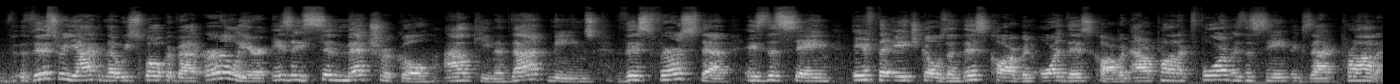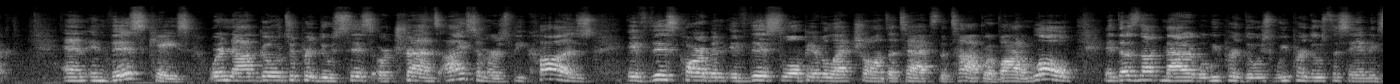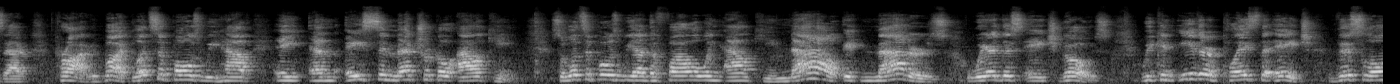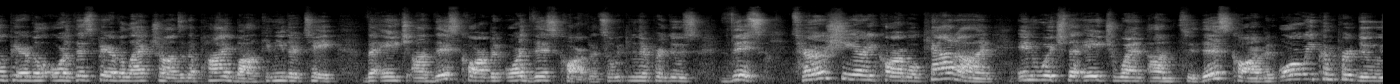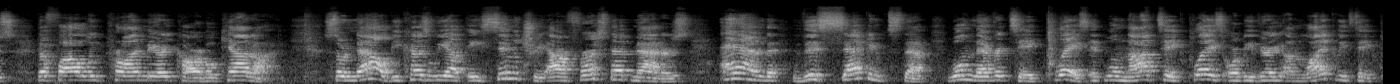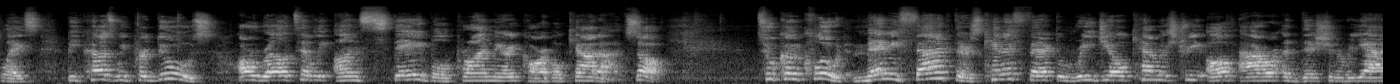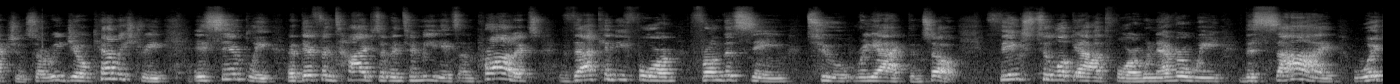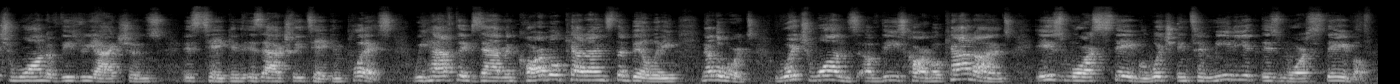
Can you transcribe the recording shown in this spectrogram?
this reactant that we spoke about earlier is a symmetrical alkene and that means this first step is the same if the H goes on this carbon or this carbon. Our product form is the same exact product. And in this case we're not going to produce cis or trans isomers because if this carbon, if this lone pair of electrons attacks the top or bottom lobe, it does not matter what we produce, we produce the same exact product. But let's suppose we have a, an asymmetrical alkene. So let's suppose we have the following alkene. Now it matters where this H goes. We can either place the H, this lone pair of, or this pair of electrons in the pi bond can either take the H on this carbon or this carbon. So we can either produce this tertiary carbocation in which the H went onto this carbon or we can produce the following primary carbocation. So now because we have asymmetry our first step matters and this second step will never take place. It will not take place or be very unlikely to take place because we produce a relatively unstable primary carbocation. So to conclude, many factors can affect regiochemistry of our addition reaction. So regiochemistry is simply the different types of intermediates and products that can be formed from the same two reactants. So things to look out for whenever we decide which one of these reactions is taken is actually taking place. We have to examine carbocation stability. In other words, which ones of these carbocations is more stable, which intermediate is more stable.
